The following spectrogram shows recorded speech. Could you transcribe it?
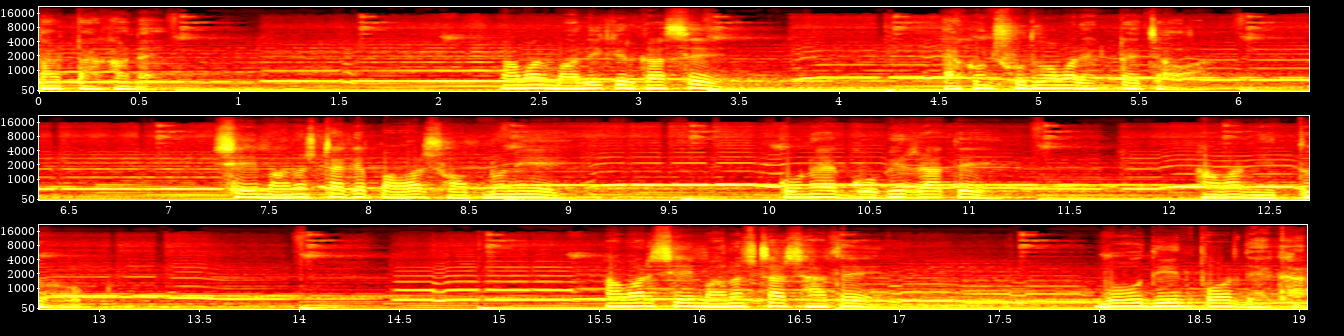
তার টাকা নেই। আমার মালিকের কাছে এখন শুধু আমার একটাই চাওয়া। সেই মানুষটাকে পাওয়ার স্বপ্ন নিয়ে কোনো এক গভীর রাতে আমার মৃত্যু হোক। আমার সেই মানুষটার সাথে বহুদিন পর দেখা।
